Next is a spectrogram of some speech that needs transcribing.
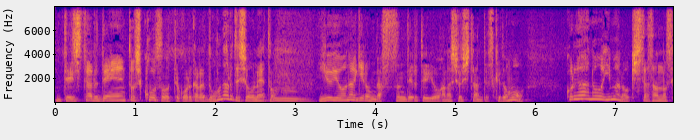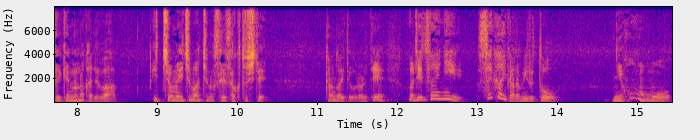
デジタル田園都市構想ってこれからどうなるでしょうねというような議論が進んでいるというお話をしたんですけども、これはあの今の岸田さんの政権の中では、一丁目一番地の政策として考えておられて、まあ、実際に世界から見ると、日本も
